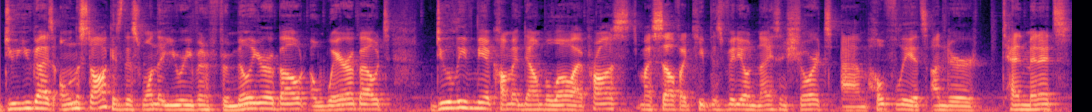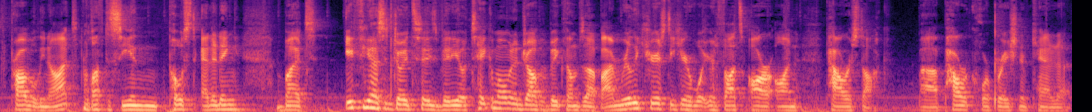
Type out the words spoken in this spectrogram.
Do you guys own the stock? Is this one that you were even familiar about, aware about? Do leave me a comment down below. I promised myself I'd keep this video nice and short. Um, hopefully, it's under 10 minutes. Probably not. We'll have to see in post editing. But if you guys enjoyed today's video, take a moment and drop a big thumbs up. I'm really curious to hear what your thoughts are on Power Stock uh, Power Corporation of Canada,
